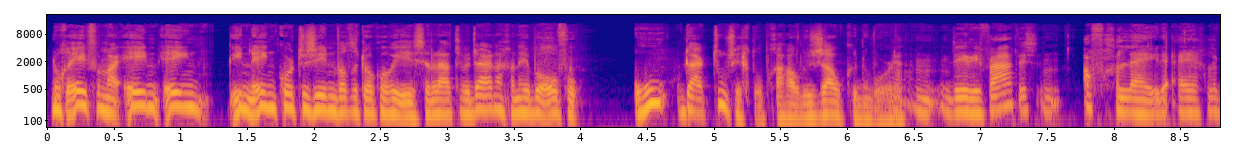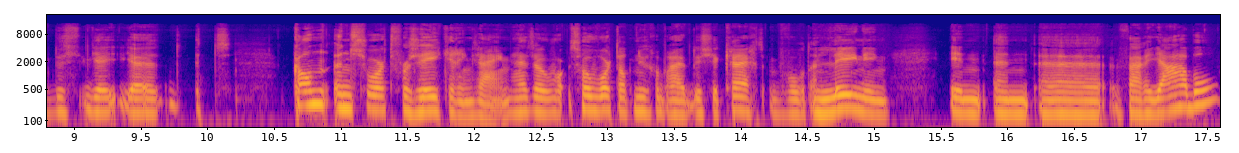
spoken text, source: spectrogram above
Nog even maar één, één, in één korte zin wat het ook alweer is. En laten we daarna gaan hebben over hoe daar toezicht op gehouden zou kunnen worden. Een derivaat is een afgeleide eigenlijk. Dus je, je, het kan een soort verzekering zijn. Zo, zo wordt dat nu gebruikt. Dus je krijgt bijvoorbeeld een lening in een uh, variabel.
